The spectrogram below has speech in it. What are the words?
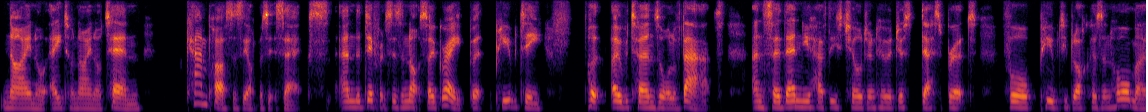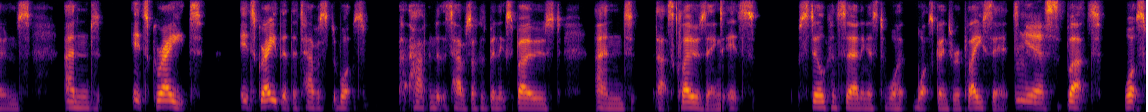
nine or eight or nine or 10 can pass as the opposite sex. And the differences are not so great, but puberty put overturns all of that. And so then you have these children who are just desperate for puberty blockers and hormones. And it's great. It's great that the Tavistock, what's happened at the Tavistock has been exposed and that's closing. It's still concerning as to what what's going to replace it. Yes. But what's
